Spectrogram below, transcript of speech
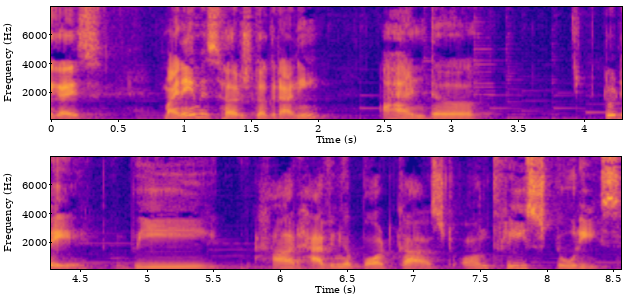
guys, my name is Harsh Gagrani, and uh, today we are having a podcast on three stories.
